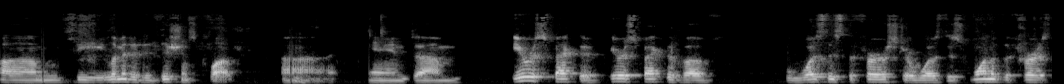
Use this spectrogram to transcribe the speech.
um, the limited editions club. Uh, and um, irrespective, irrespective of was this the first or was this one of the first?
